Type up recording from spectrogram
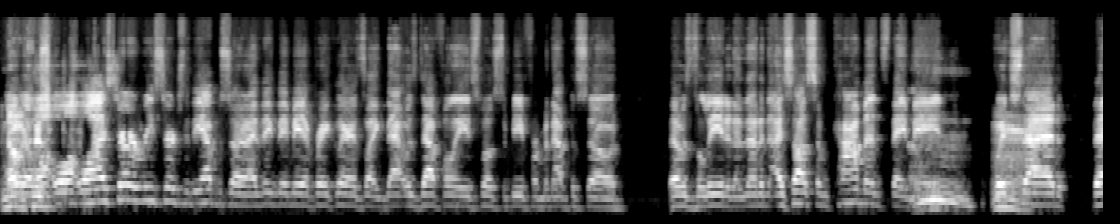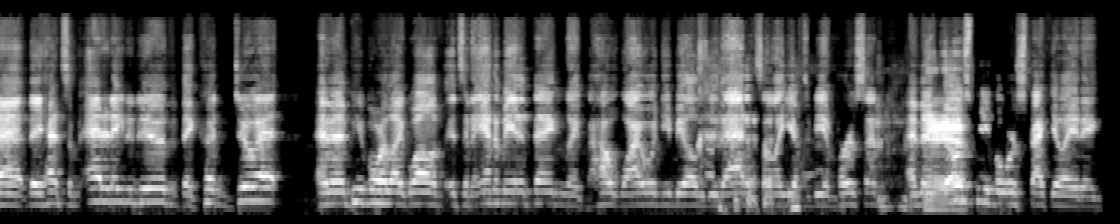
No, okay, well, well, well, I started researching the episode. I think they made it pretty clear. It's like that was definitely supposed to be from an episode that was deleted. And then I saw some comments they made, mm. which mm. said that they had some editing to do, that they couldn't do it. And then people were like, "Well, if it's an animated thing, like how? Why wouldn't you be able to do that? It's not like you have to be in person." And then yeah. those people were speculating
